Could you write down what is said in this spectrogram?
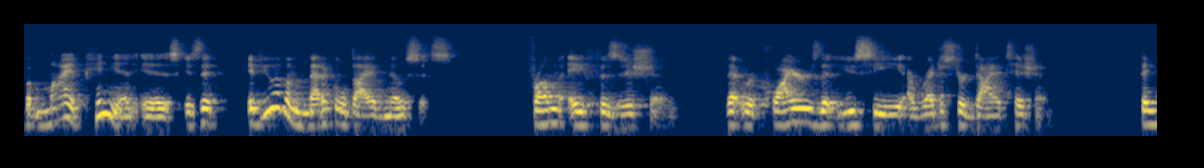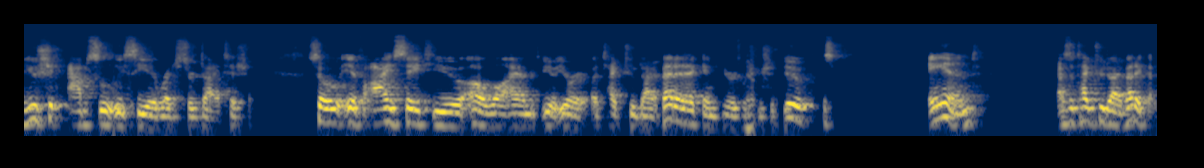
but my opinion is is that if you have a medical diagnosis from a physician that requires that you see a registered dietitian, then you should absolutely see a registered dietitian. So if I say to you, "Oh, well, I am you're a type two diabetic, and here's what yep. you should do," and as a type two diabetic,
